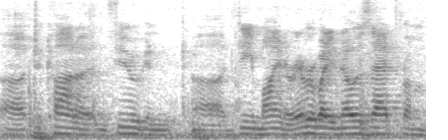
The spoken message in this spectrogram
uh, toccata and fugue in uh, D minor. Everybody knows that from.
